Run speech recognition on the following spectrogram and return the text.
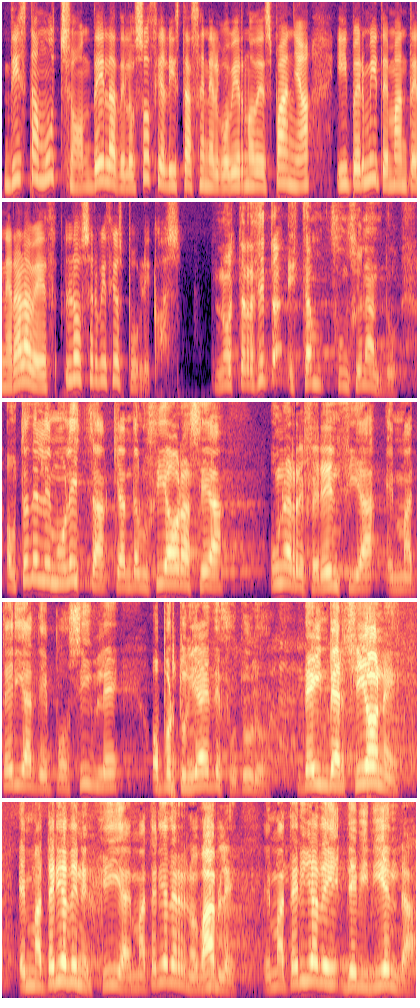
dista mucho de la de los socialistas en el gobierno de España y permite mantener a la vez los servicios públicos. Nuestras recetas están funcionando. ¿A ustedes les molesta que Andalucía ahora sea una referencia en materia de posibles oportunidades de futuro, de inversiones, en materia de energía, en materia de renovables, en materia de, vivienda.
